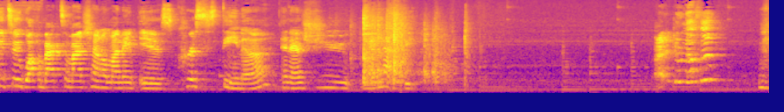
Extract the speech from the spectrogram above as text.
YouTube? Welcome back to my channel. My name is Khrystina, and as you may not be, I didn't do nothing.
